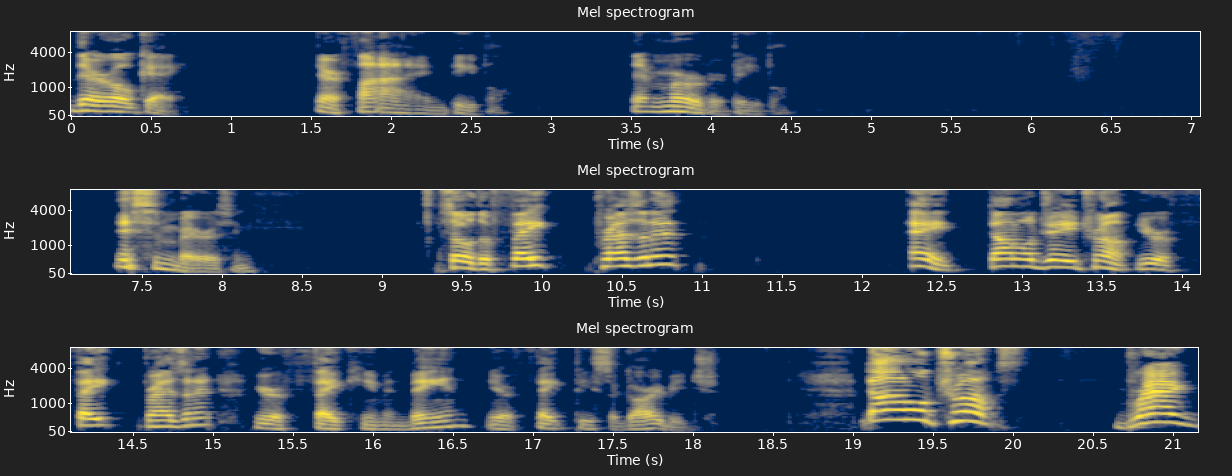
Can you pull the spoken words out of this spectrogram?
They're okay. They're fine people. They're murder people. It's embarrassing. So the fake president, hey, Donald J. Trump, you're a fake president. You're a fake human being. You're a fake piece of garbage. Donald Trump bragged,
